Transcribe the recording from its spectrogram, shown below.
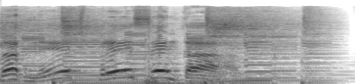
Magnet presenta.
